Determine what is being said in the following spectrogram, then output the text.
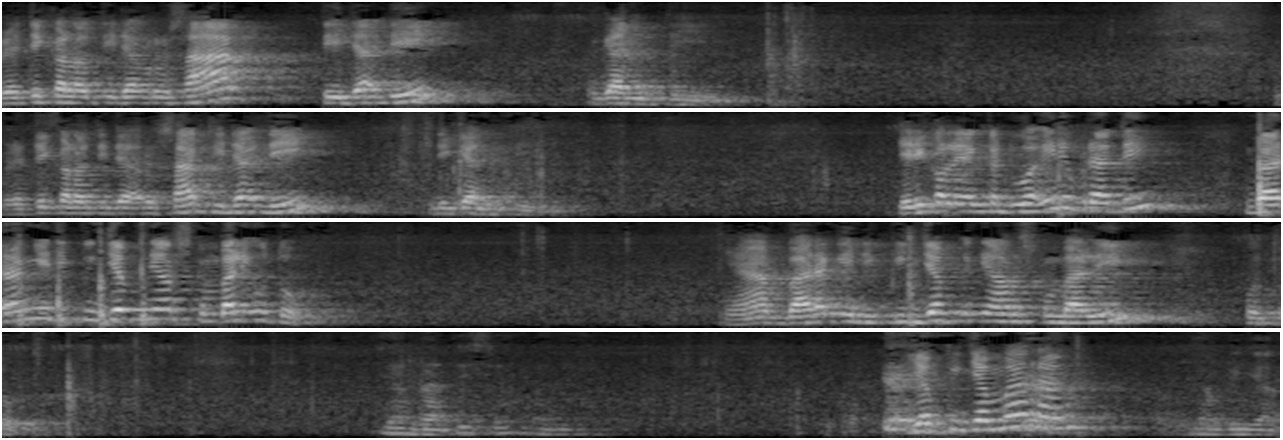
Berarti kalau tidak rusak tidak diganti. Berarti kalau tidak rusak tidak di diganti. Jadi kalau yang kedua ini berarti barangnya dipinjam ini harus kembali utuh. Ya, barang yang dipinjam ini harus kembali utuh. Yang gratis ya. Yang pinjam barang. Yang pinjam.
